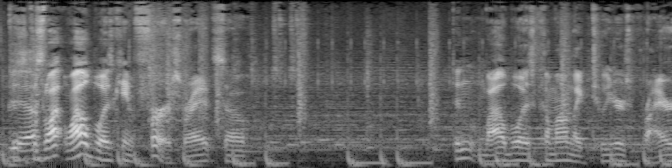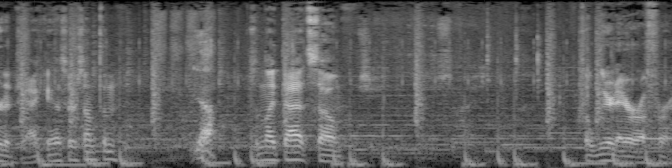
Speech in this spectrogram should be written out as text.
Because yeah. Wildboyz came first, right? So didn't Wildboyz come on like two years prior to Jackass or something? Yeah, something like that. So it's a weird era for.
